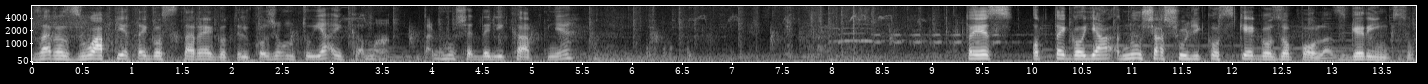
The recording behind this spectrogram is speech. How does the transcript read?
Zaraz złapię tego starego, tylko że on tu jajka ma. Tak muszę delikatnie. To jest od tego Janusza Szulikowskiego z Opola, z Geringsów.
